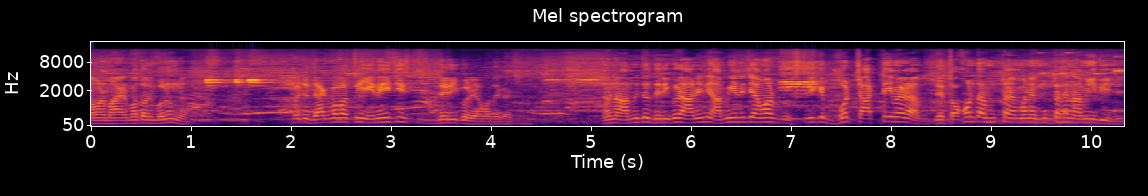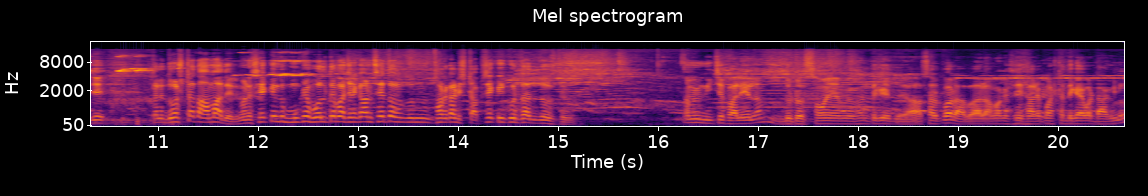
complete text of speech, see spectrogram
আমার মায়ের মতো, আপনি বলুন না। বলছে, দেখ বাবা, তুই এনেইছিস দেরি করে আমাদের কাছে। না আমি তো দেরি করে আনিনি, আমি এনেছি আমার স্ত্রীকে ভোর চারটেই, ম্যাডাম, যে তখন তার মুখটা মানে মুখটা সে নামিয়ে দিয়েছে, যে তাহলে দোষটা তো আমাদের মানে সে কিন্তু মুখে বলতে পারছে না, কারণ সে তো সরকারি স্টাফ সে কী করে তাদের দোষ দেবে? আমি নিচে পালিয়ে এলাম। দুটোর সময় আমি ওখান থেকে আসার পর আবার আমাকে সেই সাড়ে পাঁচটা দিকে আবার ডাকলো।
